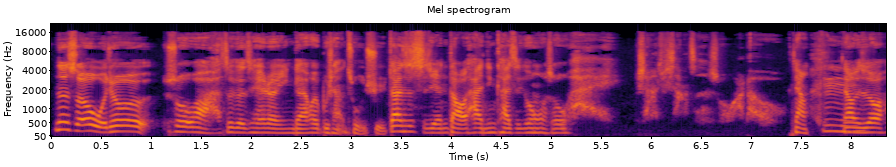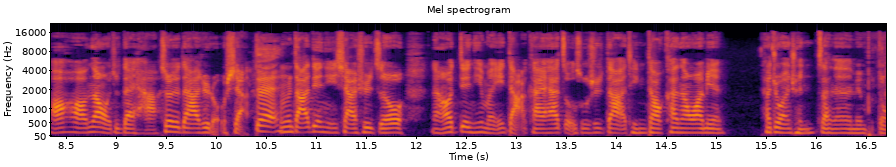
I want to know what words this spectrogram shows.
那时候我就说哇，这个 Taylor 应该会不想出去，但是时间到了，他已经开始跟我说，嗨，我想去上厕所了，这样，嗯、然后我就说好好，那我就带他，所以就带他去楼下。对，我们搭电梯下去之后，然后电梯门一打开，他走出去大厅，到看到外面。他就完全站在那边不动，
